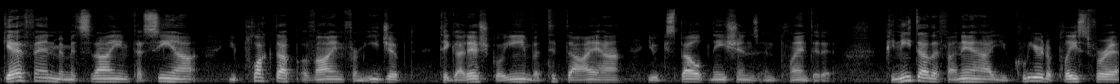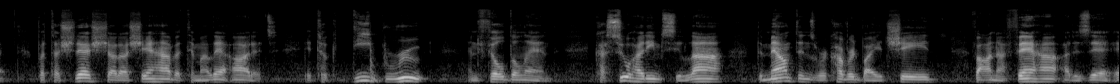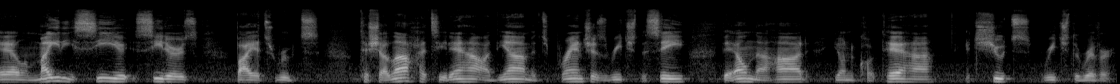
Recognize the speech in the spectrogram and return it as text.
Gefen mimitzrayim tasia, you plucked up a vine from Egypt. Tegaresh goyim v'titta'eha, you expelled nations and planted it. Pinita lefaneha, you cleared a place for it. V'tashresh sharasheha v'temale aretz, it took deep root and filled the land. Kasu harim sila, the mountains were covered by its shade. Va'anafeha el, mighty cedars by its roots. Teshalach hatzireha adyam, its branches reached the sea. Ve'el nahad yonkoteha, its shoots reached the river.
